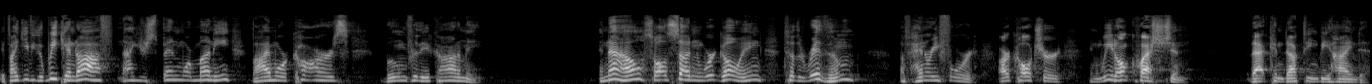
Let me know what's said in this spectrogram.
If I give you the weekend off, now you spend more money, buy more cars, boom for the economy. And now, so all of a sudden, we're going to the rhythm of Henry Ford, our culture, and we don't question that conducting behind it.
